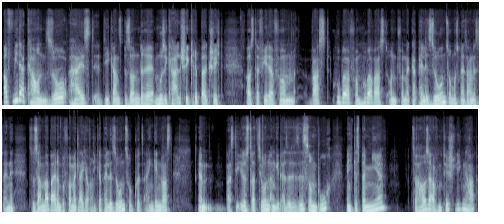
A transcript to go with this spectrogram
Auf Wiederkauen, so heißt die ganz besondere musikalische Grippergeschichte aus der Feder vom Wast Huber, vom Huberwast und von der Kapelle Sohn, so muss man ja sagen, das ist eine Zusammenarbeit. Und bevor wir gleich auf die Kapelle Sohn so kurz eingehen, was, ähm, was die Illustrationen angeht, also das ist so ein Buch, wenn ich das bei mir zu Hause auf dem Tisch liegen habe,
